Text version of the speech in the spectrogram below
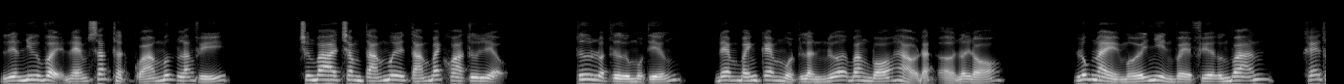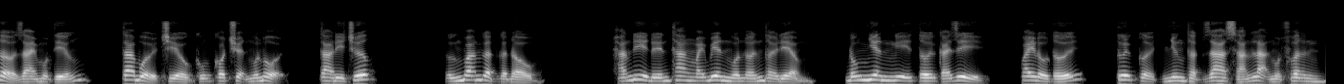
Liên như vậy ném sắc thật quá mức lãng phí chương 388 bách khoa tư liệu. Tư luật từ một tiếng, đem bánh kem một lần nữa băng bó hảo đặt ở nơi đó. Lúc này mới nhìn về phía ứng vãn, khẽ thở dài một tiếng, ta buổi chiều cũng có chuyện muốn nội, ta đi trước. Ứng vãn gật gật đầu. Hắn đi đến thang máy biên muốn ấn thời điểm, đồng nhiên nghĩ tới cái gì, quay đầu tới, tươi cười nhưng thật ra sán lạn một phần,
